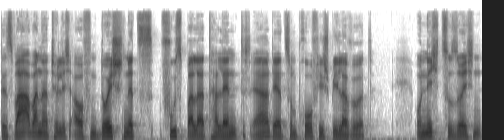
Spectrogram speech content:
Das war aber natürlich auf ein Durchschnittsfußballertalent, ja, der zum Profispieler wird und nicht zu solchen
